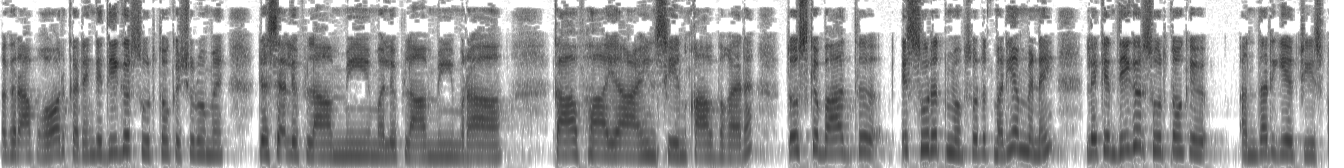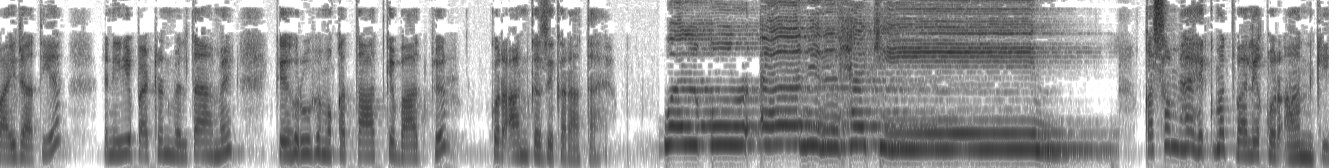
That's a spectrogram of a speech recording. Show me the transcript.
اگر آپ غور کریں گے دیگر صورتوں کے شروع میں، جیسے میم میم، را، کاف، ہا، یا سین، قاف وغیرہ، تو اس کے بعد اس صورت میں صورت مریم میں نہیں، لیکن دیگر صورتوں کے اندر یہ چیز پائی جاتی ہے۔ یعنی یہ پیٹرن ملتا ہے ہمیں کہ حروف مقطعات کے بعد پھر قرآن کا ذکر آتا ہے۔ قسم ہے حکمت والے قرآن کی۔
